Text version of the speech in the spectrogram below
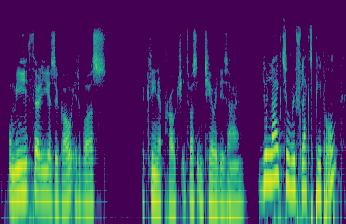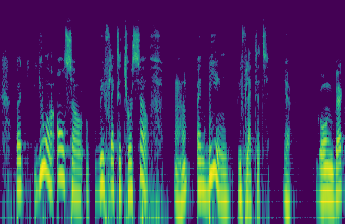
for me 30 years ago it was a clean approach it was interior design you like to reflect people, but you are also reflected yourself mm-hmm. and being reflected. Yeah. Going back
